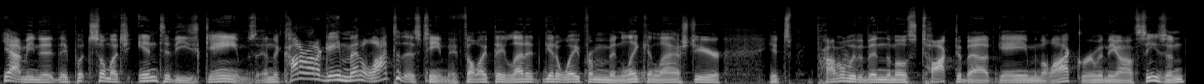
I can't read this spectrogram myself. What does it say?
Yeah, I mean, they, they put so much into these games. And the Colorado game meant a lot to this team. They felt like they let it get away from them in Lincoln last year. It's probably been the most talked about game in the locker room in the offseason.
